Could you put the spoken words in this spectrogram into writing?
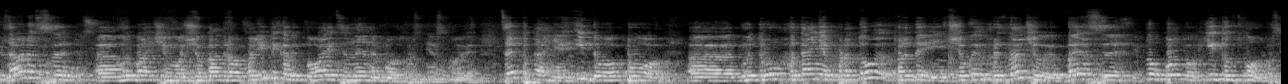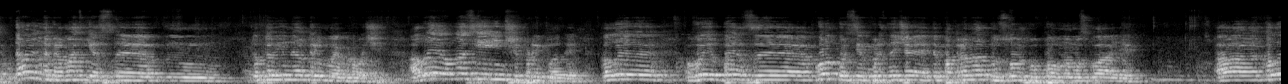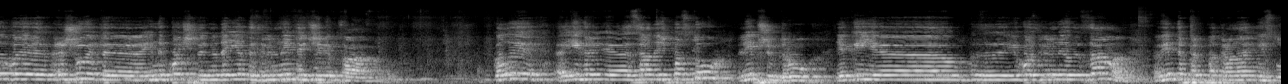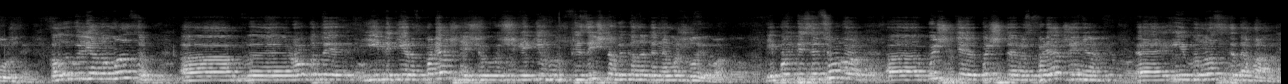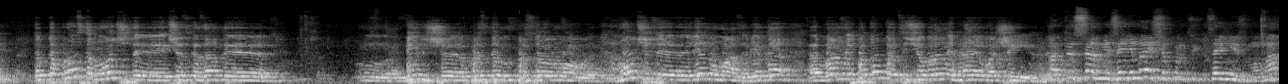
Зараз е, ми бачимо, що кадрова політика відбувається не на конкурсній основі. Це питання і до по е, Дмитру, питання про то, про те, що ви призначили без е, ну, конкур- якихось конкурсів. Да, на громадське е, тобто він не отримує гроші. Але у нас є інші приклади, коли ви без е, конкурсів призначаєте патронатну службу в повному складі. Коли ви кришуєте і не хочете, не даєте звільнити Черепка. Коли е, Ігор е, Санич Пастух, ліпший друг, який е, його звільнили з зама, він тепер патронатній службі. Коли ви Лену Мазур робите їй такі розпорядження, що, які фізично виконати неможливо. І після цього пишете, пишете розпорядження і виносите догани. Тобто просто мочите, якщо сказати більш е, простим, простою мовою, мочите Лену Мазур, яка е, вам не подобається, що вона не грає в ваші ігри. А ти сам не займаєшся протекціонізмом, а?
